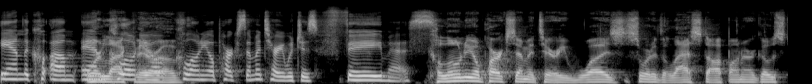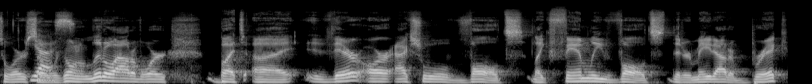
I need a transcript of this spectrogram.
and the um and colonial thereof. Colonial Park Cemetery, which is famous. Colonial Park Cemetery was sort of the last stop on our ghost tour. So Yes. we're going a little out of order, but uh, there are actual vaults, like family vaults that are made out of brick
